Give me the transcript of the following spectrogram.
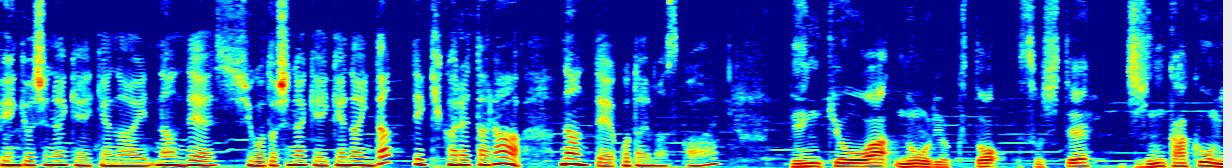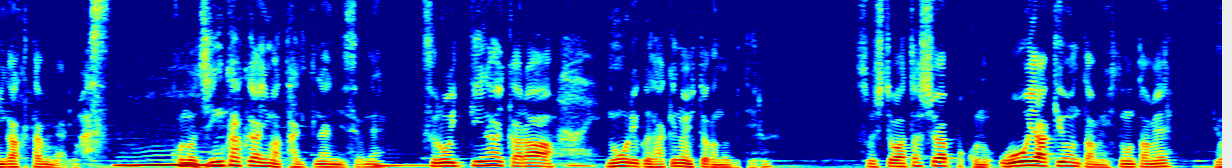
勉強しなきゃいけないなんで仕事しなきゃいけないんだって聞かれたらなんて答えますか？勉強は能力とそして人格を磨くためにあります。この人格が今足りてないんですよね。それを言っていないから、はい、能力だけの人が伸びてる。そして私はやっぱこの公のため人のため喜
